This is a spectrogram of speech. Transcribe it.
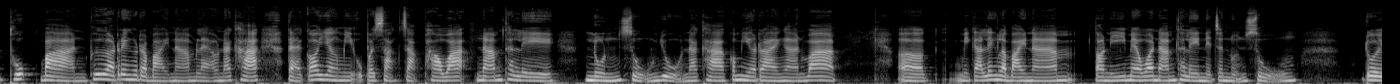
ำทุกบานเพื่อเร่งระบายน้ำแล้วนะคะ แต่ก็ยังมีอุปสรรคจากภาวะน้ำทะเลหนุนสูงอยู่นะคะ ก็มีรายงานว่ามีการเร่งระบายน้ำตอนนี้แม้ว่าน้ำทะเลเนี่ยจะหนุนสูง โดย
